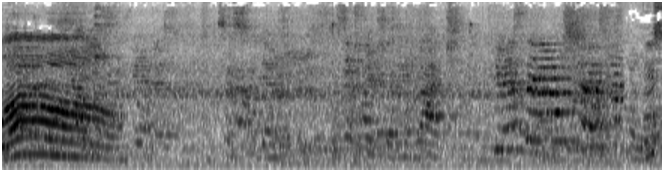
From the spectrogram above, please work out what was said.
Wow. This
